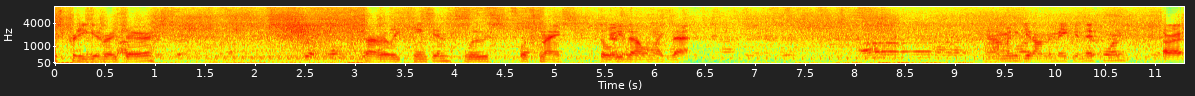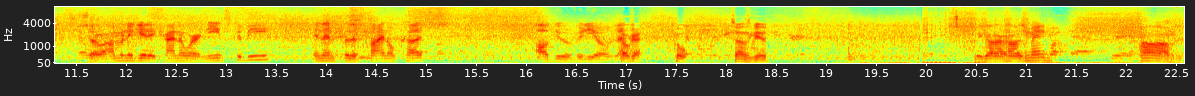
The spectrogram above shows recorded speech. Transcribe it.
it's pretty good right there. Not really kinking, loose, looks nice. So leave that one like that. Now I'm gonna get on to making this one. All right. So I'm gonna get it kind of where it needs to be, and then for the final cuts, I'll do a video of that. Okay. Cool. Sounds good. We got our hose made. Um,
